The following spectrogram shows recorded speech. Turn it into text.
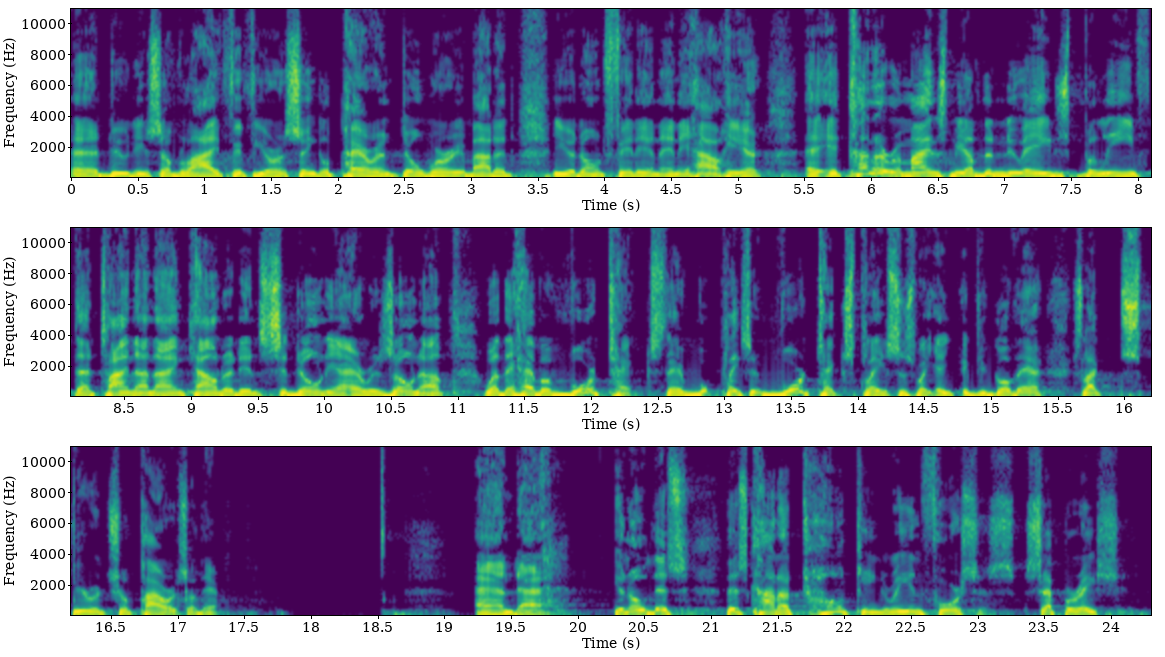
uh, duties of life. If you're a single parent, don't worry about it. You don't fit in anyhow here. Uh, it kind of reminds me of the New Age belief that Tina and I encountered in Sedona, Arizona, where they have a vortex. They have places, vortex places but if you go there, it's like spiritual powers are there. And, uh, you know, this, this kind of talking reinforces separation.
